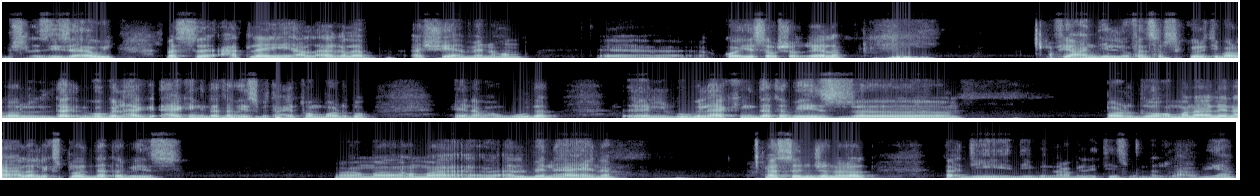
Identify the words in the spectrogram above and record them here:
مش لذيذة قوي بس هتلاقي على الأغلب أشياء منهم كويسة وشغالة. في عندي ال offensive security برضه ال Google hacking database بتاعتهم برضه. هنا موجودة. ال Google hacking database برضه هم ناقلينها على ال exploit database هم هم قلبينها هنا. بس in general دي دي vulnerabilities مالناش دعوه بيها.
